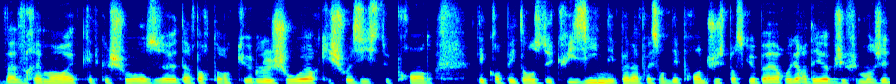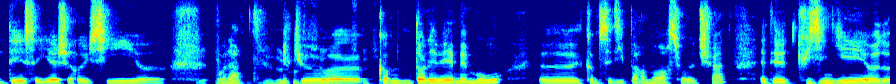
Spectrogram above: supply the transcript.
va vraiment être quelque chose euh, d'important, que le joueur qui choisisse de prendre les compétences de cuisine n'ait pas l'impression de les prendre juste parce que, bah, regardez, hop, j'ai fait mon jet de dés, ça y est, j'ai réussi. euh, il Voilà. il mais que, euh, comme dans les MMO, euh, comme c'est dit par Noir sur le chat, être, être cuisinier, euh,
